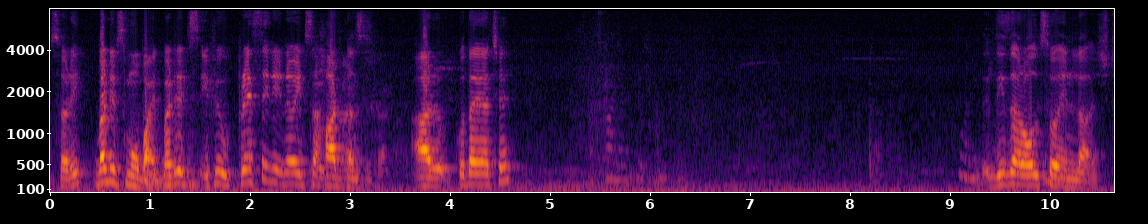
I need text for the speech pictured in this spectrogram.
Sorry but it's mobile but it's if you press it you know it's a hard concern আর কোথায় আছে these are also enlarged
